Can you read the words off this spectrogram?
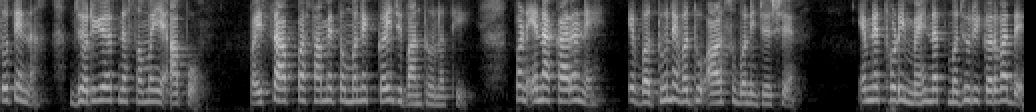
તો તેના જરૂરિયાતના સમયે આપો. પૈસા આપવા સામે તો મને કંઈ જ વાંધો નથી, પણ એના કારણે એ વધુને વધુ આળસુ બની જશે. એમને થોડી મહેનત મજૂરી કરવા દે,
